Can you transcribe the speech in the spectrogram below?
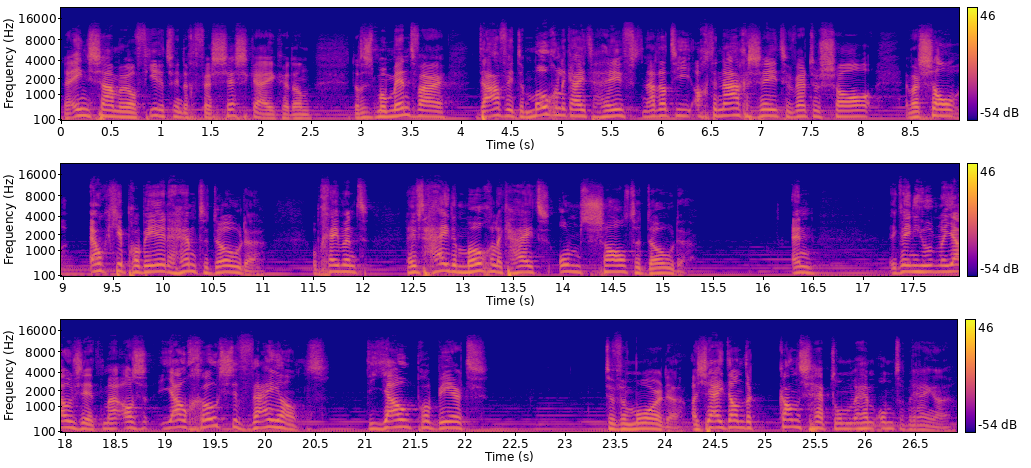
naar 1 Samuel 24 vers 6 kijken, dan dat is het moment waar David de mogelijkheid heeft, nadat hij achterna gezeten werd door Saul, en waar Saul elke keer probeerde hem te doden. Op een gegeven moment heeft hij de mogelijkheid om Saul te doden. En ik weet niet hoe het met jou zit, maar als jouw grootste vijand die jou probeert te vermoorden, als jij dan de kans hebt om hem om te brengen,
